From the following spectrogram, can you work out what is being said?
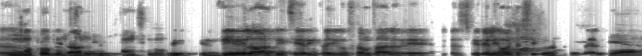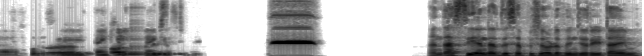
Uh, no problem. All, Thanks a lot. We, we, will all be cheering for you from far away because we really want to see you do well. Yeah, of course. we, thank you. Thank you. And that's the end of this episode of Injury Time.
